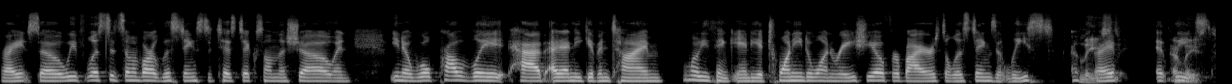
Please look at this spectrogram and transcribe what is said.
right? So we've listed some of our listing statistics on the show, and you know, we'll probably have at any given time. What do you think, Andy? A twenty to one ratio for buyers to listings, at least. At least. Right. At, at least. least.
